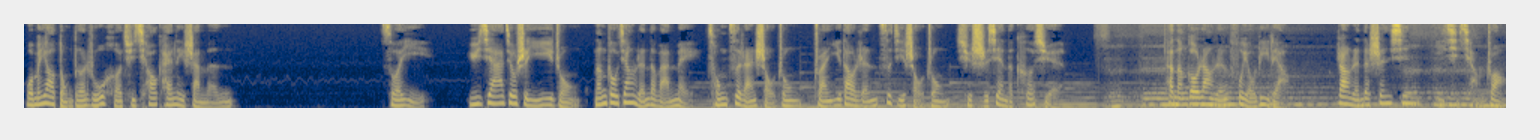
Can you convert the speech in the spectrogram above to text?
我们要懂得如何去敲开那扇门。所以，瑜伽就是以一种能够将人的完美从自然手中转移到人自己手中去实现的科学。它能够让人富有力量，让人的身心一起强壮。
